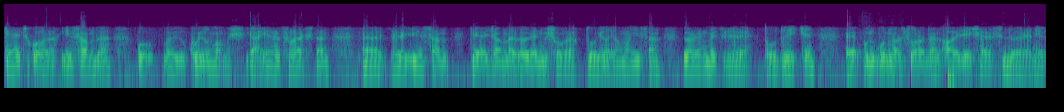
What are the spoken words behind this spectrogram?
genetik olarak insanda bu e, koyulmamış. Yani yaratılıştan e, e, insan diğer canlılar öğrenmiş olarak doğuyor ama insan öğrenmek üzere doğduğu için e, bun, bunları sonradan aile içerisinde öğreniyor.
